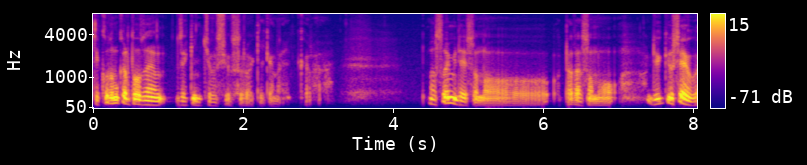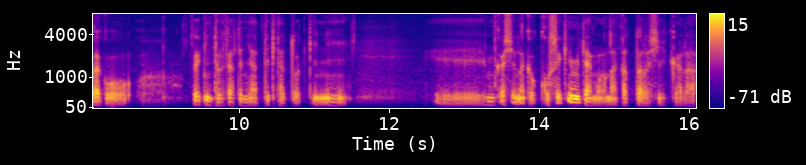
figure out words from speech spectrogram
で子供から当然税金徴収するわけいかないから、まあ、そういう意味でそのただその琉球政府がこう税金取り立てにやってきた時に、えー、昔はなんか戸籍みたいなものなかったらしいから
